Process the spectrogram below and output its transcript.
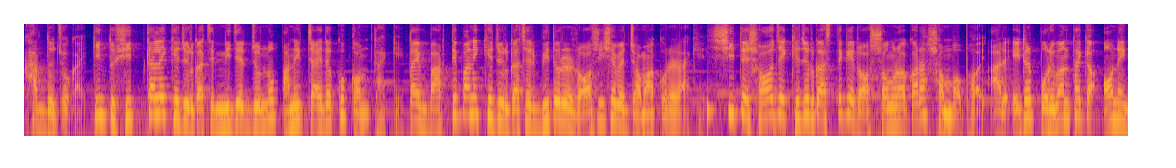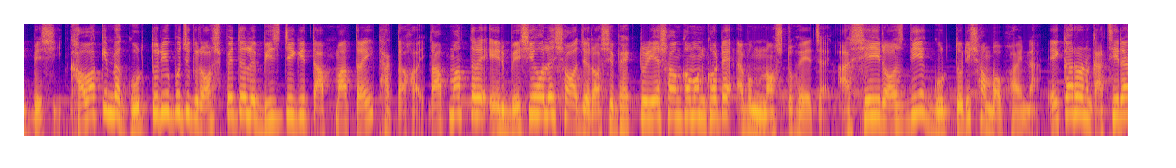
খাদ্য যোগায়। কিন্তু শীতকালে খেজুর গাছের নিজের জন্য পানির চাহিদা খুব কম থাকে। তাই বাড়তি পানি খেজুর গাছের ভিতরে রস হিসেবে জমা করে রাখে। শীতে সহজে খেজুর গাছ থেকে রস সংগ্রহ করা সম্ভব হয়। আর এটার পরিমাণ থাকে অনেক বেশি। খাওয়া কিংবা গুরুত্বরী উপযোগী রস পেতে হলে বিশ ডিগ্রি তাপমাত্রায় থাকতে হয়। তাপমাত্রা এর বেশি হলে সহজে রসে ব্যাকটেরিয়া সংক্রমণ ঘটে এবং নষ্ট হয়ে যায়। আর সেই রস দিয়ে গুড়তরি সম্ভব হয় না। এ কারণ গাছিরা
